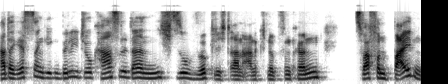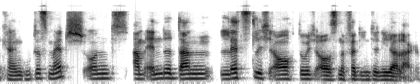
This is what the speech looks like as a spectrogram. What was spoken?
hat er gestern gegen Billy Joe Castle da nicht so wirklich dran anknüpfen können. Es war von beiden kein gutes Match und am Ende dann letztlich auch durchaus eine verdiente Niederlage.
